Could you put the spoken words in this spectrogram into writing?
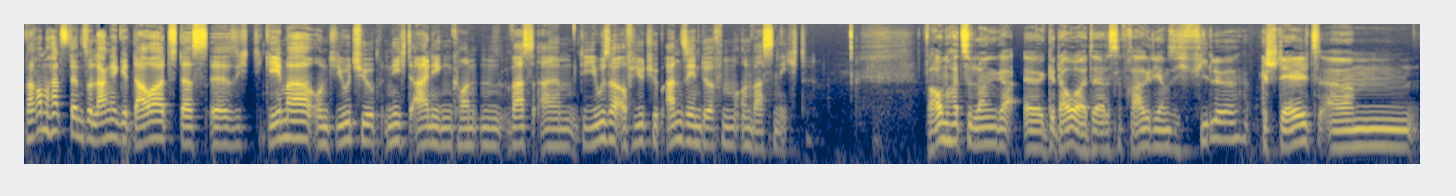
warum hat es denn so lange gedauert, dass äh, sich die GEMA und YouTube nicht einigen konnten, was ähm, die User auf YouTube ansehen dürfen und was nicht? Warum hat es so lange ge äh, gedauert? Ja, das ist eine Frage, die haben sich viele gestellt. Ähm,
